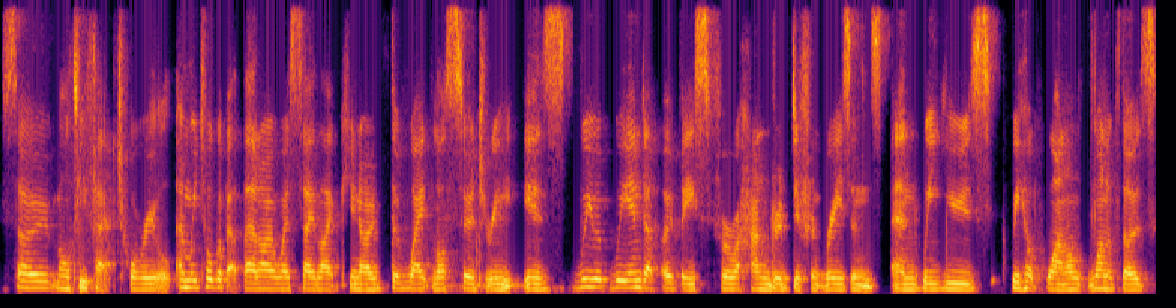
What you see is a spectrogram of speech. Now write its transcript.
So multifactorial. And we talk about that. I always say, like, you know, the weight loss surgery is we we end up obese for a hundred different reasons. And we use we help one one of those.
